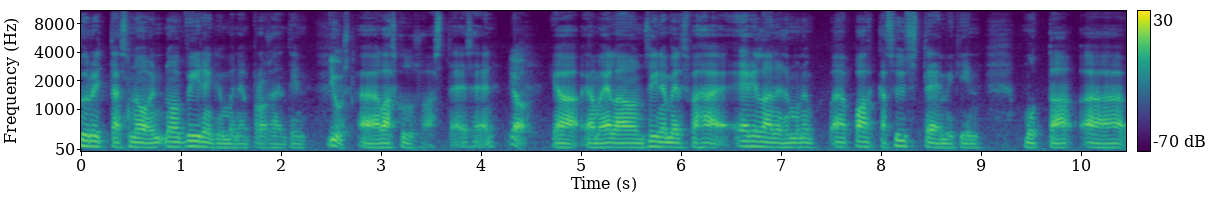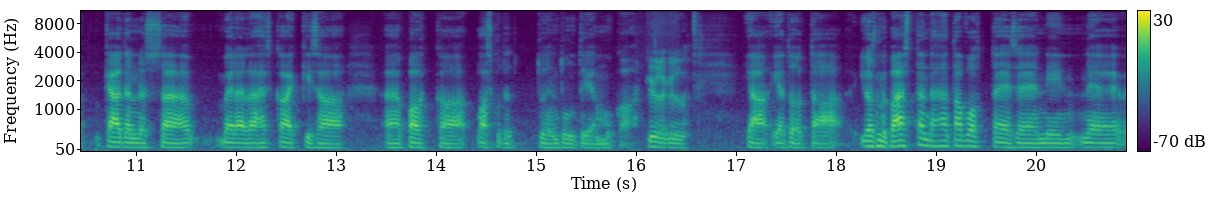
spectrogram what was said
pyrittäisiin noin, noin 50 prosentin Just. laskutusasteeseen. Joo. Ja, ja meillä on siinä mielessä vähän erilainen semmoinen palkkasysteemikin, mutta ää, käytännössä meillä lähes kaikki saa ää, palkkaa laskutettujen tuntien mukaan. Kyllä, kyllä. Ja, ja tota, jos me päästään tähän tavoitteeseen, niin ne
